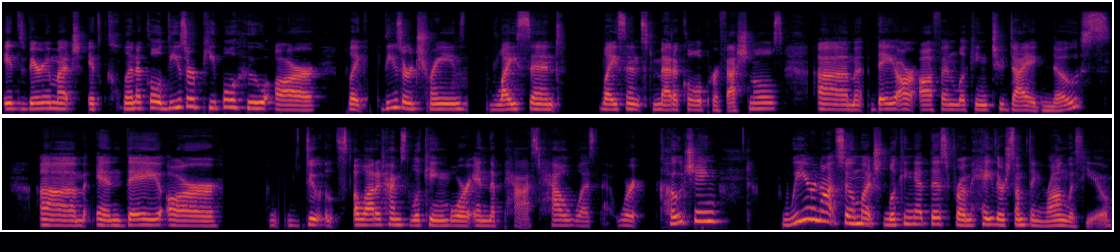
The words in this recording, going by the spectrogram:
it's very much it's clinical. These are people who are like these are trained licensed licensed medical professionals. Um they are often looking to diagnose um and they are do a lot of times looking more in the past. How was that? Where coaching we are not so much looking at this from hey there's something wrong with you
